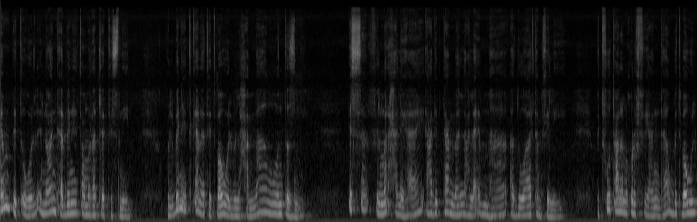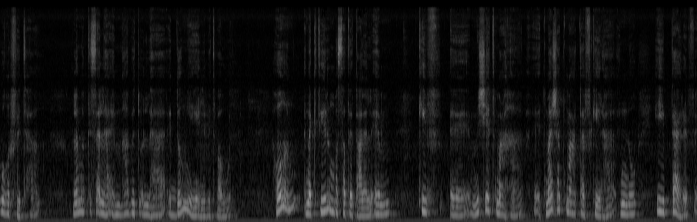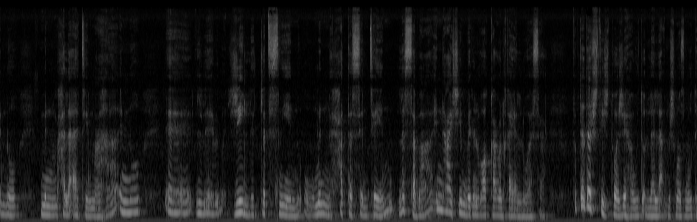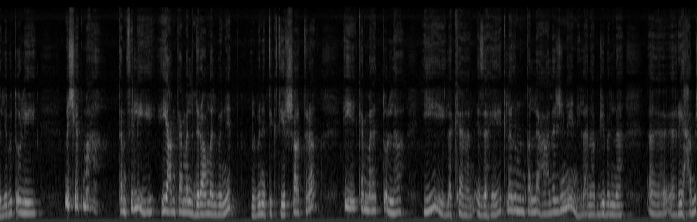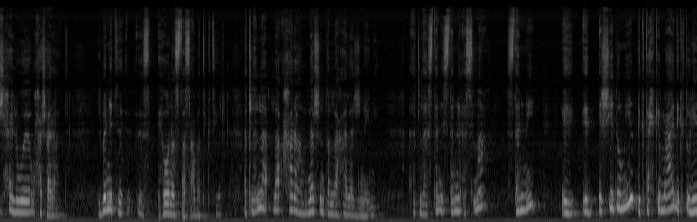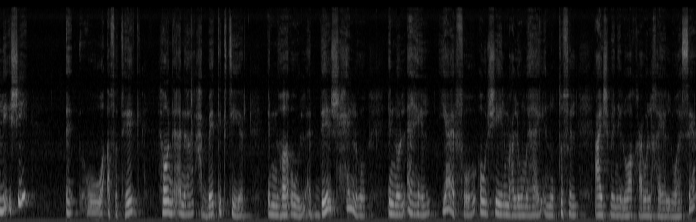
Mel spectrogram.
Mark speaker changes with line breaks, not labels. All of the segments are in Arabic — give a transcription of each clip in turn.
أم بتقول إنه عندها بنت عمرها ثلاث سنين والبنت كانت تبول بالحمام ومنتظمة. إسا في المرحلة هاي قاعدة بتعمل على أمها أدوار تمثيلية. بتفوت على الغرفة عندها وبتبول بغرفتها. ولما بتسألها أمها بتقولها الدمية هي اللي بتبول. هون أنا كتير انبسطت على الأم كيف آه، مشيت معها تماشت مع تفكيرها إنه هي بتعرف إنه من حلقاتي معها إنه آه، الجيل الثلاث سنين ومن حتى السنتين للسبعة هن عايشين بين الواقع والخيال الواسع. فبتقدرش تيجي تواجهها وتقول لها لا مش مزبوط. اللي بتقولي مشيت معها. تمثيلية. هي عم تعمل دراما البنت والبنت كتير شاطرة. هي كملت تقول لها يي لكان إذا هيك لازم نطلعها على جنينة لأنها بتجيب لنا آه، ريحة مش حلوة وحشرات. البنت هون استصعبت كتير. قالت لها لا لا حرام بدناش نطلعها على جنينة قالت لها استني استني اسمع استني. إيه إيه إيش يا دمية بدك تحكي معي؟ بدك تقولي لي إشي؟ إيه ووقفت هيك. هون أنا حبيت كتير إنه أقول قديش حلو إنه الأهل يعرفوا أول شيء المعلومة هاي إنه الطفل عايش بين الواقع والخيال الواسع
